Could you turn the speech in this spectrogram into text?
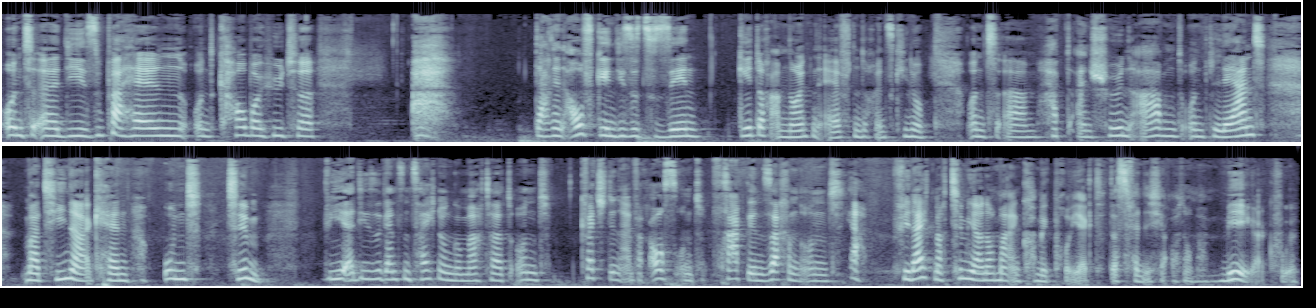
und äh, die Superhelden und Cowboyhüte ah, darin aufgehen, diese zu sehen geht doch am 9.11. doch ins Kino und ähm, habt einen schönen Abend und lernt Martina kennen und Tim, wie er diese ganzen Zeichnungen gemacht hat und quetscht den einfach aus und fragt den Sachen und ja, vielleicht macht Tim ja auch nochmal ein Comic-Projekt. Das fände ich ja auch nochmal mega cool.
